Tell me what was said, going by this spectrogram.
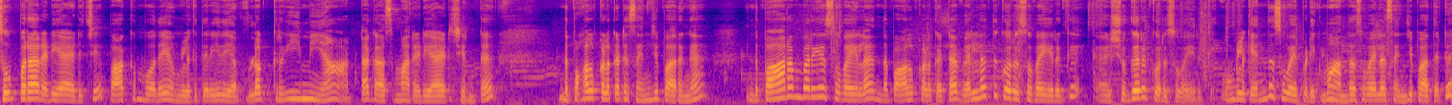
சூப்பராக ரெடி ஆகிடுச்சு பார்க்கும்போதே உங்களுக்கு தெரியுது எவ்வளோ க்ரீமியாக அட்டகாசமாக ரெடி ஆகிடுச்சுன்ட்டு இந்த பால் கொழுக்கட்டை செஞ்சு பாருங்கள் இந்த பாரம்பரிய சுவையில் இந்த பால் கொழுக்கட்டை வெள்ளத்துக்கு ஒரு சுவை இருக்குது சுகருக்கு ஒரு சுவை இருக்குது உங்களுக்கு எந்த சுவை பிடிக்குமோ அந்த சுவையில் செஞ்சு பார்த்துட்டு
